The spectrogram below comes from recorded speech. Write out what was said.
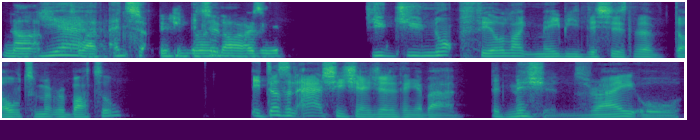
not Yeah, and so $100 it's million a- dollars do you, do you not feel like maybe this is the, the ultimate rebuttal? It doesn't actually change anything about admissions, right? Or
